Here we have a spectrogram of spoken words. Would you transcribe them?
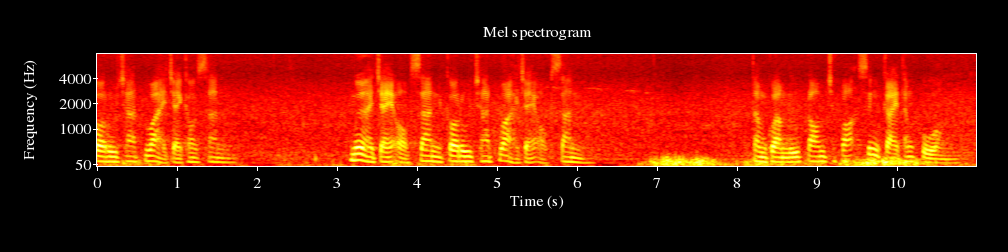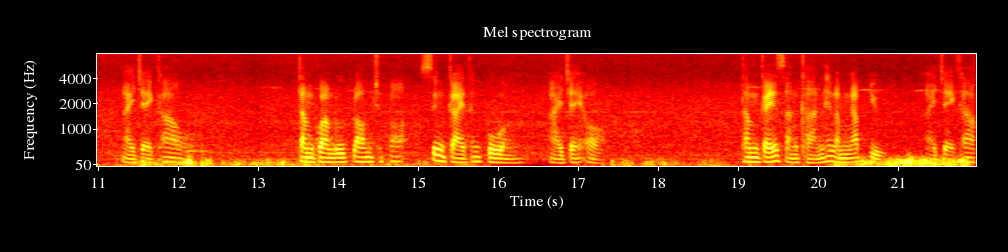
ก็รู้ชัดว่าหายใจเข้าสั้น เมื่อหายใจออกสั้นก็รู้ชัดว่าหายใจออกสั้นทำความรู้พร้อมเฉพาะซึ่งกายทั้งปวง หายใจเข้าทำความรู้พร้อมเฉพาะซึ่งกายทั้งปวง หายใจออกทำกายสังขารให้ลำงับอยู่ หายใจเข้า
